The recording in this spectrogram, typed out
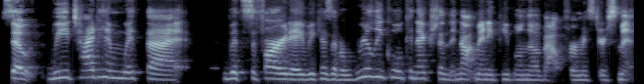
So we tied him with uh, with Safari Day because of a really cool connection that not many people know about for Mr. Smith.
